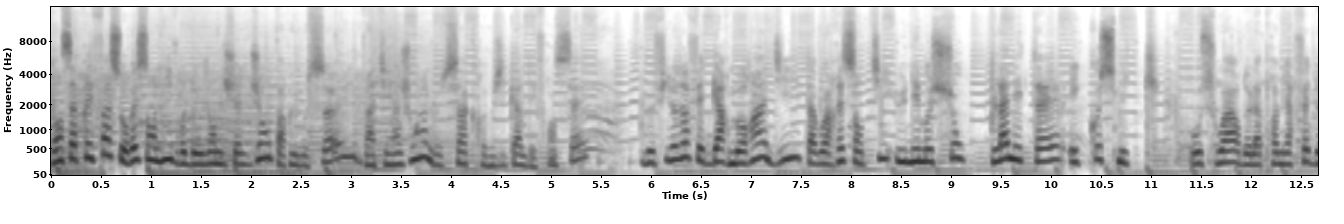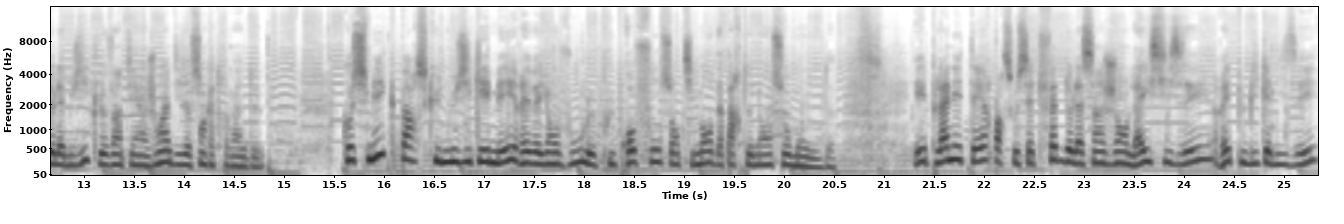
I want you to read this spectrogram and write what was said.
Dans sa préface au récent livre de Jean-Michel Jean paru au Seuil, 21 juin, le sacre musical des Français, le philosophe Edgar Morin dit avoir ressenti une émotion planétaire et cosmique au soir de la première fête de la musique le 21 juin 1982. Cosmique parce qu'une musique aimée réveille en vous le plus profond sentiment d'appartenance au monde. Et planétaire parce que cette fête de la Saint-Jean laïcisée, républicanisée,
